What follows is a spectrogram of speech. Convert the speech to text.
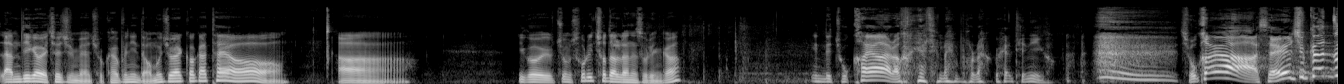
람디가 외쳐주면 조카분이 너무 좋아할 것 같아요. 아, 이거 좀 소리쳐 달라는 소린가? 근데 조카야! 라고 해야 되나? 뭐라고 해야 되니, 이거? 조카야! 생일 축하한다!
